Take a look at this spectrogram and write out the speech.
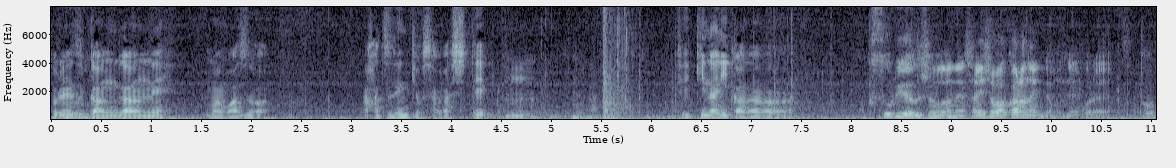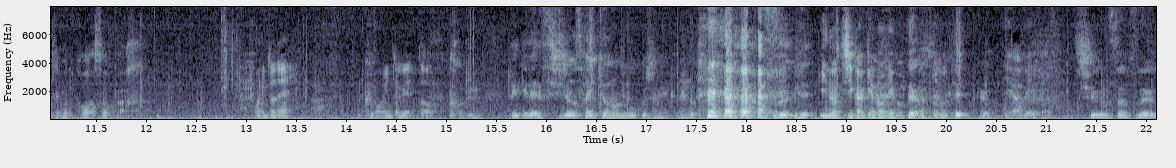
とりあえずガンガンね、まあまずは発電機を探して。うん。敵何かな？クソリアルじゃん。そうだね。最初わからないんだもんねこれ。トーテム壊そうか。ポイントねポイントゲット。これ歴代史上最強の鬼ごっこじゃねえかよ。普通に。命がけの鬼ごっこ。そうやべえから。瞬殺だよ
